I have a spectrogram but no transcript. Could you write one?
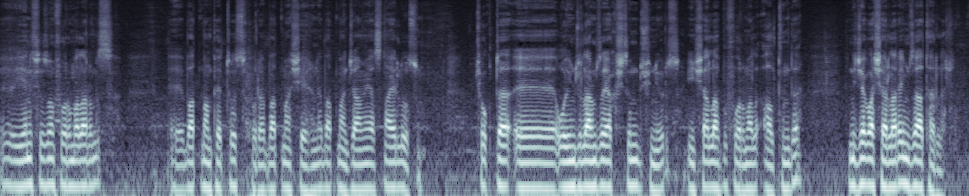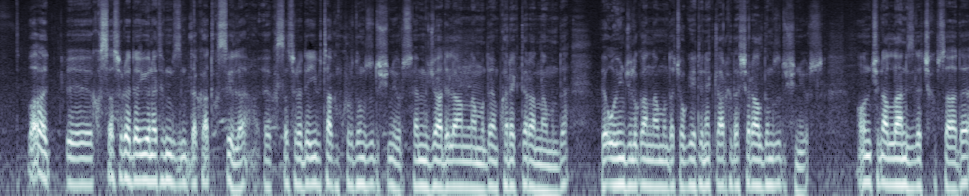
Ee, yeni sezon formalarımız e, Batman Petrospor'a, Batman şehrine, Batman camiasına hayırlı olsun. Çok da e, oyuncularımıza yakıştığını düşünüyoruz. İnşallah bu forma altında nice başarılara imza atarlar. Valla e, kısa sürede yönetimimizin de katkısıyla e, kısa sürede iyi bir takım kurduğumuzu düşünüyoruz. Hem mücadele anlamında hem karakter anlamında ve oyunculuk anlamında çok yetenekli arkadaşlar aldığımızı düşünüyoruz. Onun için Allah'ın izniyle çıkıp sahada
